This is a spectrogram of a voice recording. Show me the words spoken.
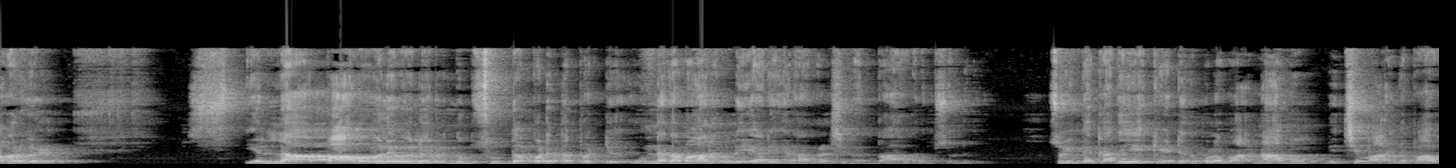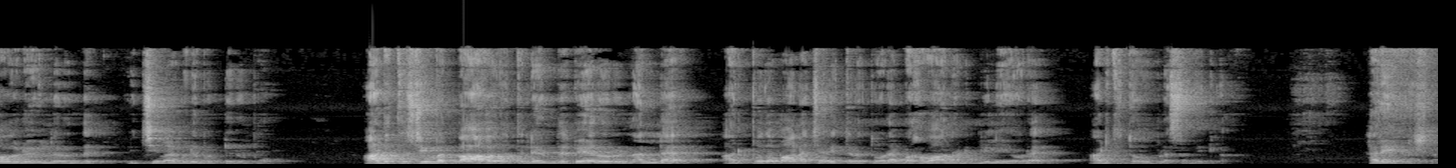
அவர்கள் எல்லா பாவ விளைவுகளிலிருந்தும் சுத்தப்படுத்தப்பட்டு உன்னதமான நிலையை அடைகிறார்கள் ஸ்ரீமத் பாகவதம் சொல்லுது. ஸோ இந்த கதையை கேட்டது மூலமாக நாமும் நிச்சயமாக இந்த பாவ விளைவிலிருந்து நிச்சயமாக விடுபட்டு இருப்போம் அடுத்து ஸ்ரீமத் பாகவதத்திலிருந்து வேறொரு நல்ல அற்புதமான சரித்திரத்தோட பகவானோட லீலையோட அடுத்த தொகுப்புல சந்திக்கலாம். ஹரே கிருஷ்ணா.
